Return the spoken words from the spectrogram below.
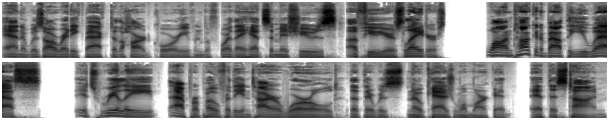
and it was already back to the hardcore even before they had some issues a few years later. While I'm talking about the US, it's really apropos for the entire world that there was no casual market at this time.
